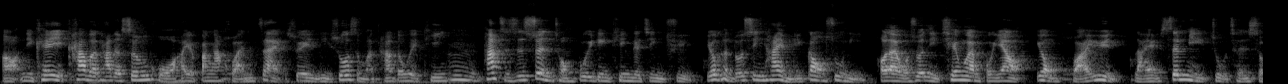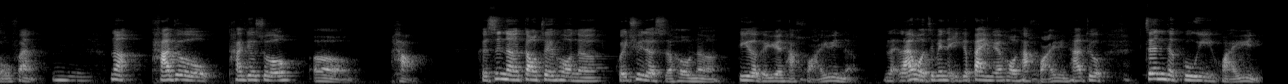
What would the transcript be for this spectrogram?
好，你可以 cover 他的生活，还有帮他还债，所以你说什么他都会听。嗯，他只是顺从，不一定听得进去。有很多事情他也没告诉你。后来我说你千万不要用怀孕来生米煮成熟饭。嗯，那他就他就说呃好。可是呢，到最后呢，回去的时候呢，第二个月她怀孕了，来来我这边的一个半月后她怀孕，她就真的故意怀孕，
